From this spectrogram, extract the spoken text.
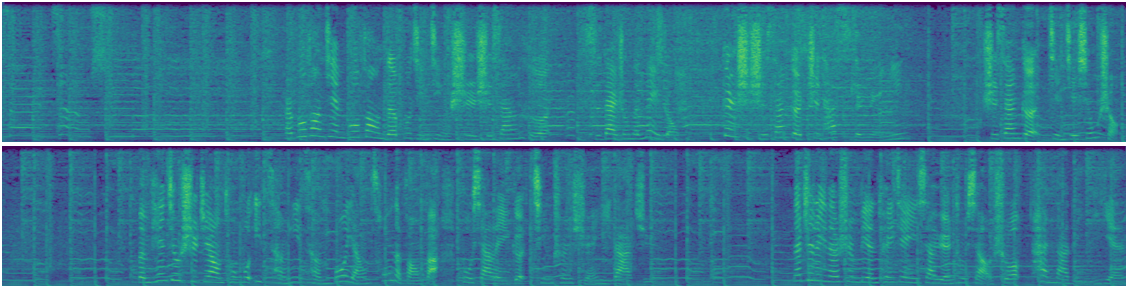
而播放键播放的不仅仅是十三盒磁带中的内容，更是十三个致他死的原因，十三个间接凶手。本片就是这样通过一层一层剥洋葱的方法，布下了一个青春悬疑大局。那这里呢，顺便推荐一下原著小说《汉娜的遗言》。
